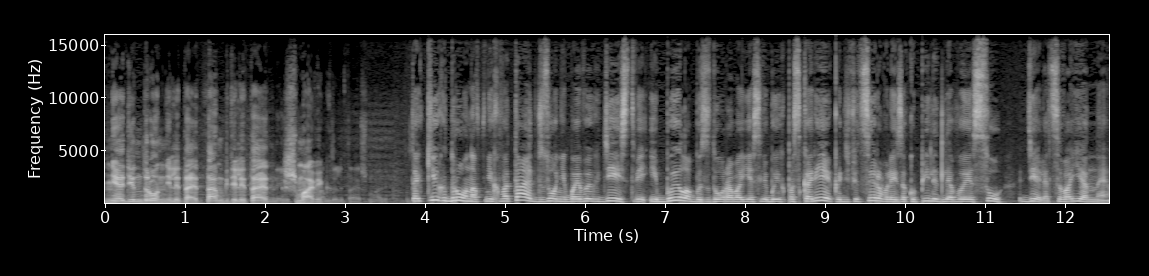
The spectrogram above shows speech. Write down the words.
Ни один дрон не летает там, где летает не літає шмавик. Там, де літає шмавік. Таких дронов не хватает в зоне боевых действий, и было бы здорово, если бы их поскорее кодифицировали и закупили для ВСУ, делятся военные.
